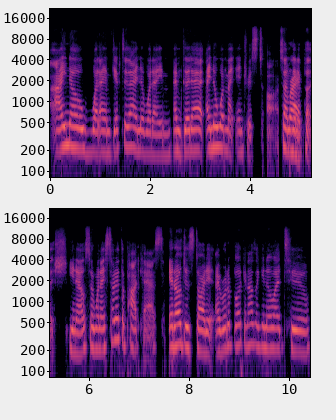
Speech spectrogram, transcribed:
I know what I am gifted at. I know what I'm I'm good at. I know what my interests are. So I'm right. gonna push, you know. So when I started the podcast, it all just started. I wrote a book and I was like, you know what, to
